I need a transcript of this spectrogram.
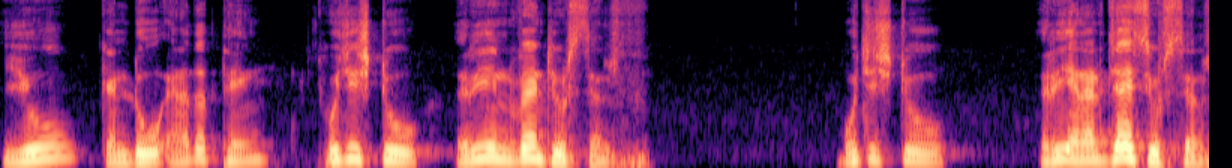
you can do another thing which is to reinvent yourself which is to re-energize yourself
